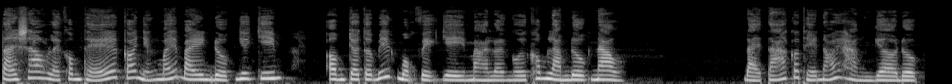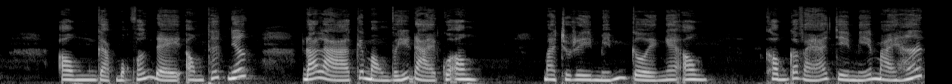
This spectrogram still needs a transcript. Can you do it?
Tại sao lại không thể có những máy bay được như chim? Ông cho tôi biết một việc gì mà loài người không làm được nào. Đại tá có thể nói hàng giờ được. Ông gặp một vấn đề ông thích nhất, đó là cái mộng vĩ đại của ông. Marjorie mỉm cười nghe ông, không có vẻ gì mỉa mai hết.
